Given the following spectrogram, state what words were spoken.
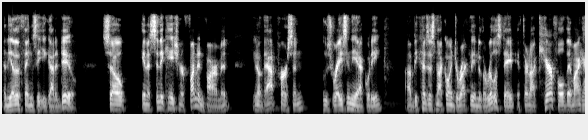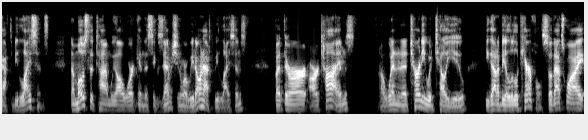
and the other things that you got to do. So in a syndication or fund environment, you know, that person who's raising the equity, uh, because it's not going directly into the real estate, if they're not careful, they might have to be licensed. Now, most of the time, we all work in this exemption where we don't have to be licensed, but there are, are times uh, when an attorney would tell you you got to be a little careful. So that's why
